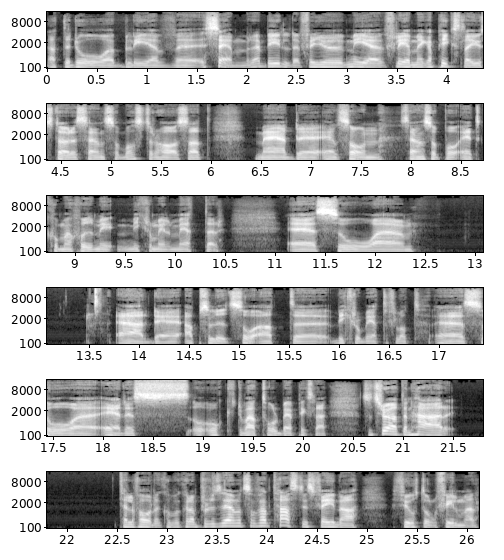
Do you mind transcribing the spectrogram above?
att det då blev eh, sämre bilder. För ju mer, fler megapixlar ju större sensor måste du ha. Så att med eh, en sån sensor på 1,7 mikromillimeter eh, så eh, är det absolut så att eh, mikrometer, förlåt, eh, så är det och, och de här 12 megapixlar. Så tror jag att den här telefonen kommer kunna producera något så fantastiskt fina foton och filmer.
